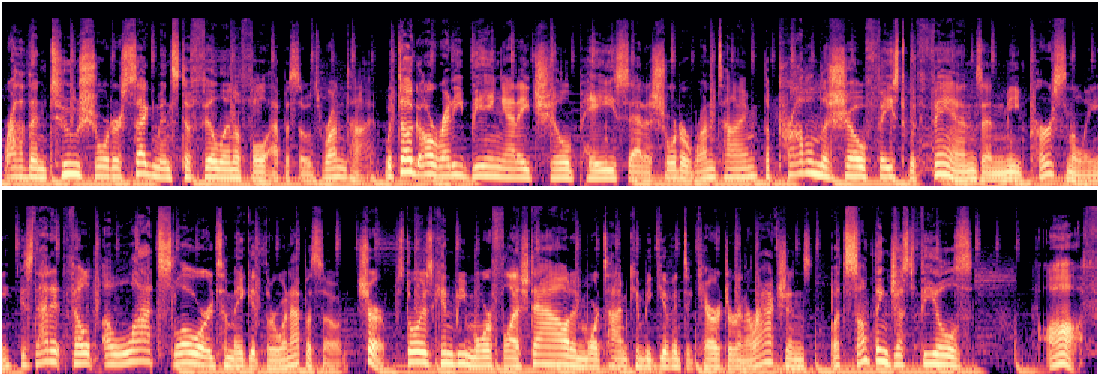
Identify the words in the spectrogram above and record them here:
rather than two shorter segments to fill in a full episode's runtime. With Doug already being at a chill pace at a shorter runtime, the problem the show faced with fans, and me personally, is that it felt a lot slower to make it through an episode. Sure, stories can be more fleshed out and more time can be given to character interactions, but something just feels off.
